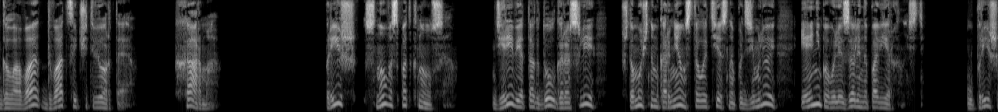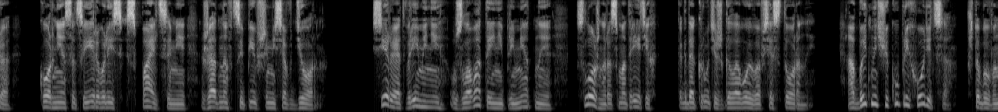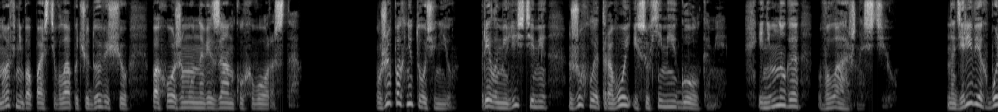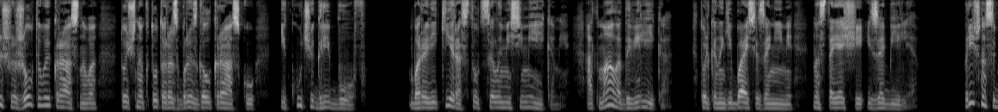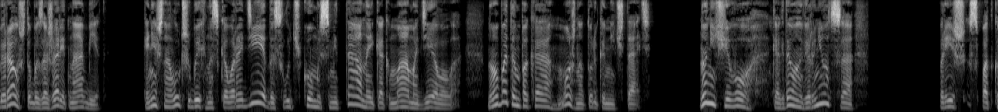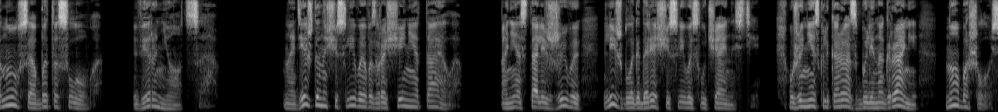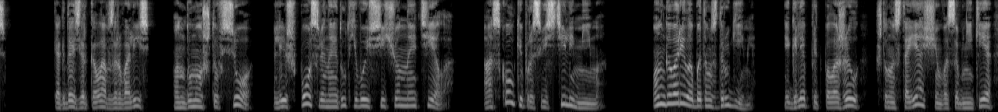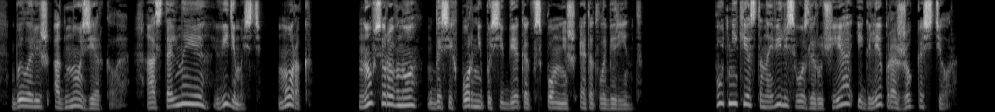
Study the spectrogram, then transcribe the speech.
Глава двадцать четвертая. Харма. Приш снова споткнулся. Деревья так долго росли, что мощным корням стало тесно под землей, и они повылезали на поверхность. У Приша корни ассоциировались с пальцами, жадно вцепившимися в дерн. Серые от времени, узловатые и неприметные, сложно рассмотреть их, когда крутишь головой во все стороны. А быть начеку приходится, чтобы вновь не попасть в лапы чудовищу, похожему на вязанку хвороста. Уже пахнет осенью, прелыми листьями, жухлой травой и сухими иголками, и немного влажностью. На деревьях больше желтого и красного, точно кто-то разбрызгал краску, и куча грибов. Боровики растут целыми семейками, от мала до велика, только нагибайся за ними, настоящее изобилие. Пришна собирал, чтобы зажарить на обед. Конечно, лучше бы их на сковороде, да с лучком и сметаной, как мама делала, но об этом пока можно только мечтать. Но ничего, когда он вернется... Приш споткнулся об это слово. Вернется. Надежда на счастливое возвращение таяла. Они остались живы лишь благодаря счастливой случайности. Уже несколько раз были на грани, но обошлось. Когда зеркала взорвались, он думал, что все, лишь после найдут его иссеченное тело, а осколки просвистели мимо. Он говорил об этом с другими, и Глеб предположил, что настоящим в особняке было лишь одно зеркало, а остальные — видимость, морок. Но все равно до сих пор не по себе, как вспомнишь этот лабиринт. Путники остановились возле ручья, и Глеб разжег костер.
